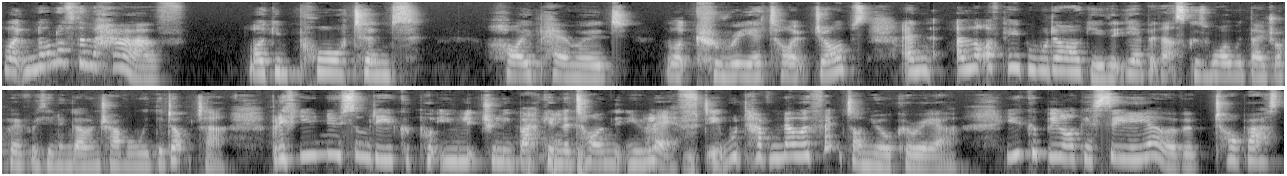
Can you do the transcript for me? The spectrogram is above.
Like none of them have like important, high-powered, like career type jobs. And a lot of people would argue that yeah, but that's because why would they drop everything and go and travel with the doctor? But if you knew somebody who could put you literally back in the time that you left, it would have no effect on your career. You could be like a CEO of a top ass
